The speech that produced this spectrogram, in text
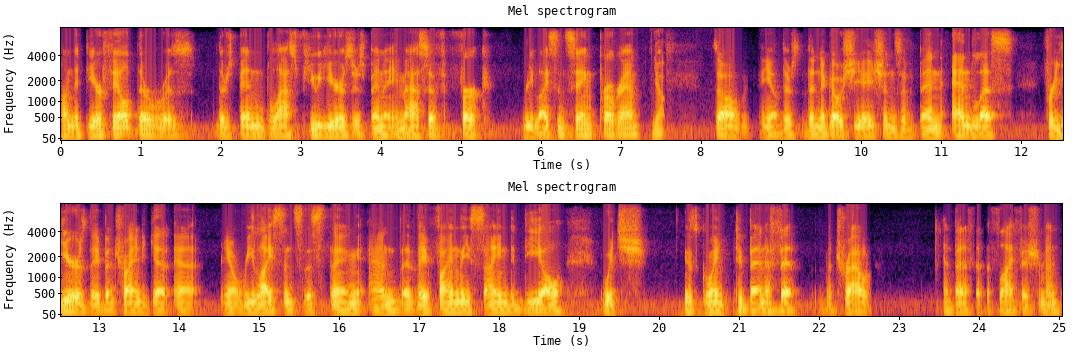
on the Deerfield, there was there's been the last few years there's been a massive FERC relicensing program. Yep. So you know, there's the negotiations have been endless for years. They've been trying to get uh, you know relicense this thing, and th- they finally signed a deal, which is going to benefit the trout and benefit the fly fishermen.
